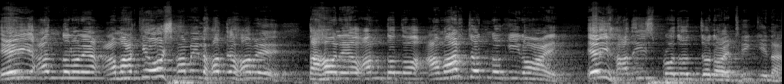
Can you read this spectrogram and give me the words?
এই আন্দোলনে আমাকেও সামিল হতে হবে। তাহলে অন্তত আমার জন্য কি নয়? এই হাদিস প্রযোজ্য নয়, ঠিক কিনা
